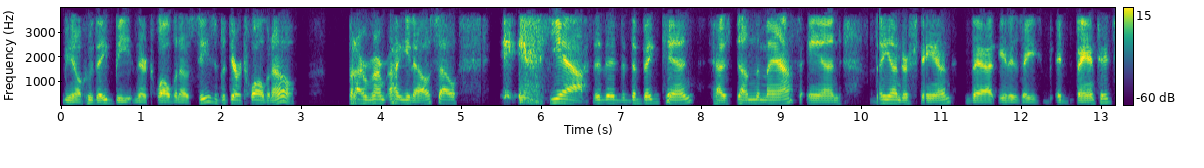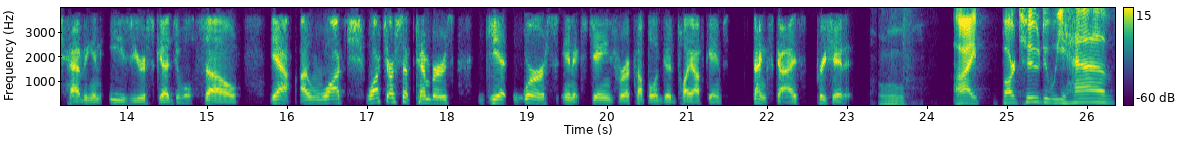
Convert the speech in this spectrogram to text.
you know, who they beat in their 12 and 0 season, but they were 12 and 0. but I remember, you know, so yeah, the, the the Big Ten has done the math and they understand that it is a advantage having an easier schedule. So yeah, I watch watch our September's get worse in exchange for a couple of good playoff games. Thanks, guys. Appreciate it. Ooh. All right, Bartoo, do we have?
